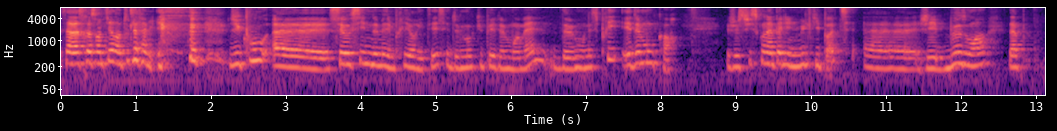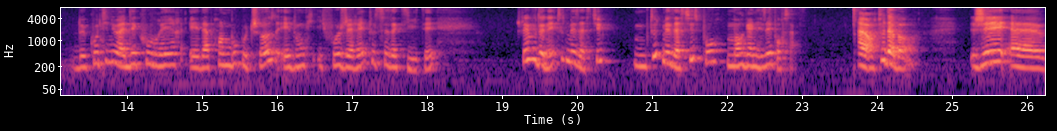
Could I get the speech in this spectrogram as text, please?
ça va se ressentir dans toute la famille. du coup, euh, c'est aussi une de mes priorités, c'est de m'occuper de moi-même, de mon esprit et de mon corps. Je suis ce qu'on appelle une multipote. J'ai besoin de continuer à découvrir et d'apprendre beaucoup de choses, et donc il faut gérer toutes ces activités je vais vous donner toutes mes astuces, toutes mes astuces pour m'organiser pour ça. Alors tout d'abord, j'ai... Euh,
